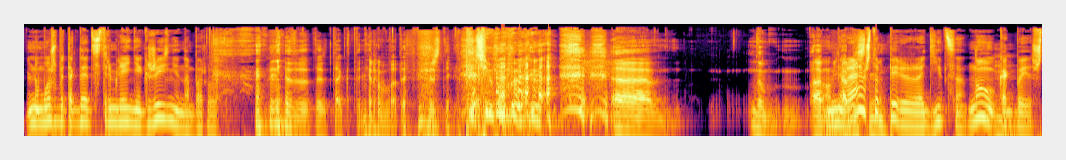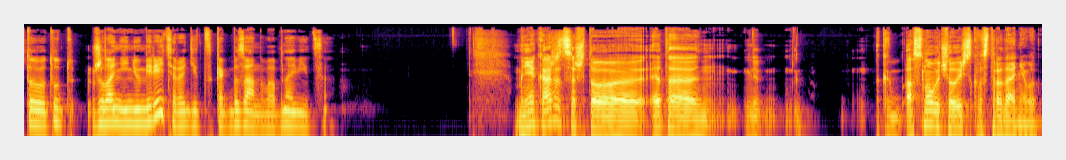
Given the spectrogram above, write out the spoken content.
Ну, может быть, тогда это стремление к жизни, наоборот. Нет, так это не работает. Почему? А, ну, об, Умираем, объясни. чтобы переродиться. Ну, mm. как бы, что тут желание не умереть, а родиться, как бы заново обновиться. Мне кажется, что это основа человеческого страдания, вот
